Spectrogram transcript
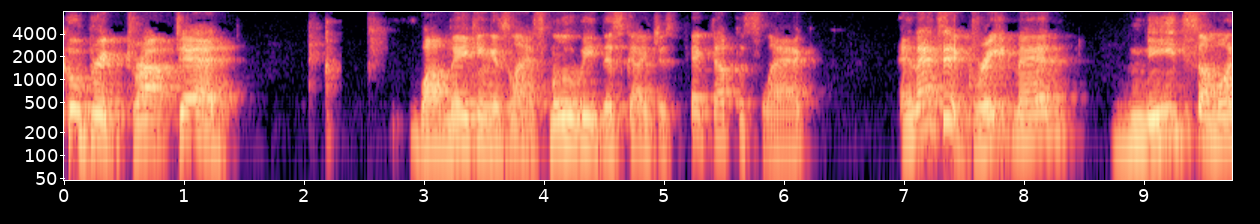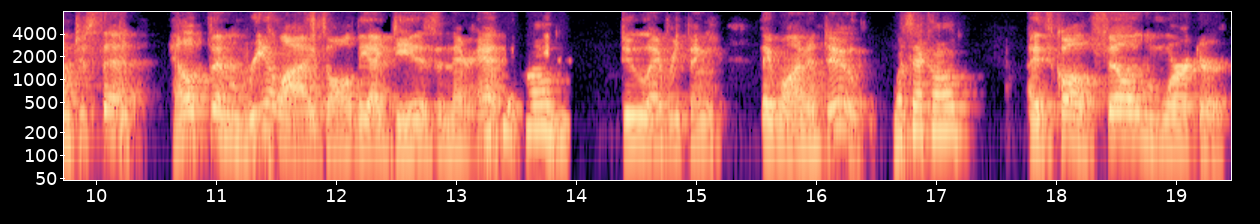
Kubrick dropped dead while making his last movie, this guy just picked up the slack. And that's it. Great men need someone just to help them realize all the ideas in their head. They can do everything they want to do. what's that called? It's called Film Worker.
